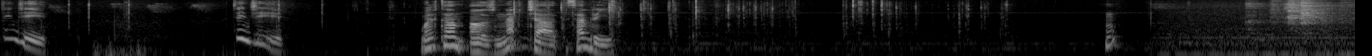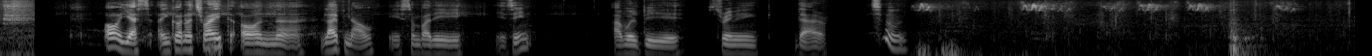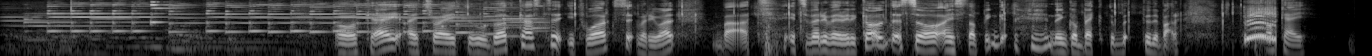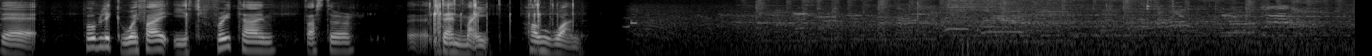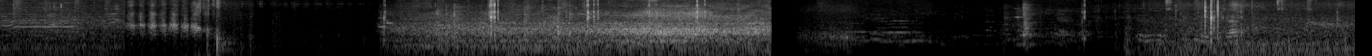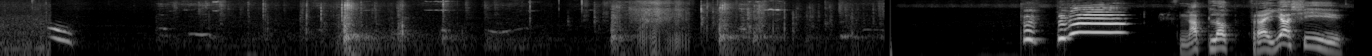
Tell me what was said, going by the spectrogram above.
Gingy! Gingy! Welcome on Snapchat, Sabri. Oh yes, I'm gonna try it on uh, live now. If somebody is in, I will be streaming there soon. Okay, I try to broadcast, it works very well, but it's very very cold, so I'm stopping and then go back to, to the bar. Okay, the public Wi-Fi is three times faster uh, than my home one. Snaplock fra Yoshi!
